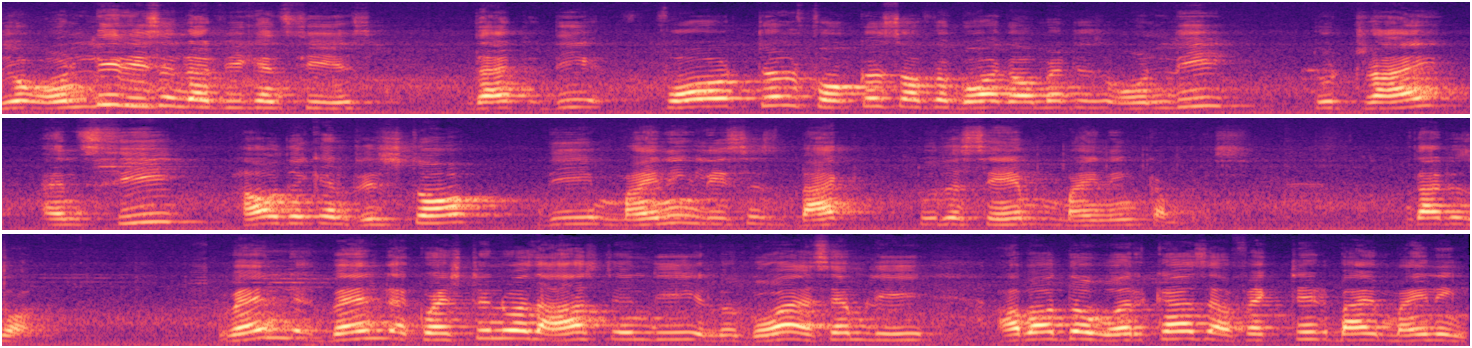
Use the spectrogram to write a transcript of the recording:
The only reason that we can see is that the total focus of the Goa government is only to try and see how they can restore the mining leases back to the same mining companies. That is all. When, when a question was asked in the Goa assembly about the workers affected by mining,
